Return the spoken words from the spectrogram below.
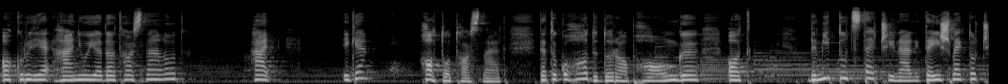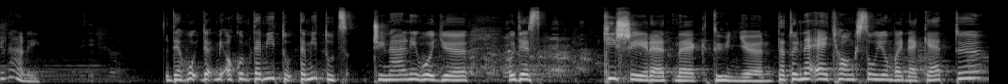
akkor ugye hány ujjadat használod? Hány? Igen? Hatot használt. Tehát akkor hat darab hang ad... De mit tudsz te csinálni? Te is meg tudod csinálni? De, hogy, de akkor te mit, te mit tudsz csinálni, hogy, hogy ez kíséretnek tűnjön? Tehát, hogy ne egy hang szóljon, vagy ne kettő?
